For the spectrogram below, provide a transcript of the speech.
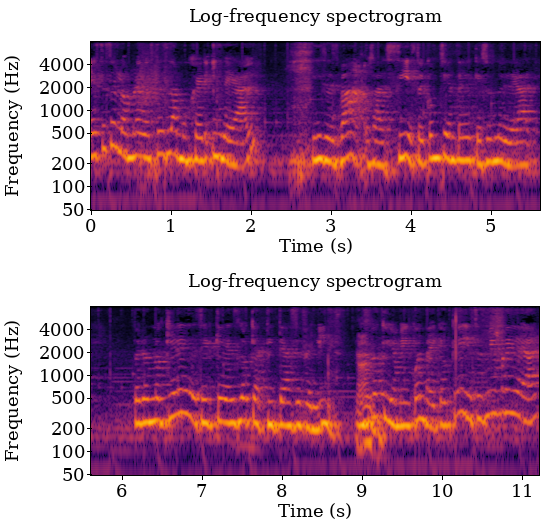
este es el hombre o esta es la mujer ideal. Y dices, va, o sea, sí, estoy consciente de que eso es lo ideal. Pero no quiere decir que es lo que a ti te hace feliz. Ah. Es lo que yo me di cuenta. Y que, ok, este es mi hombre ideal.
